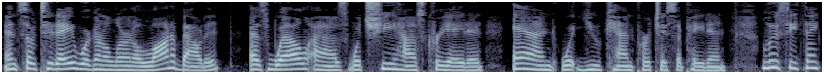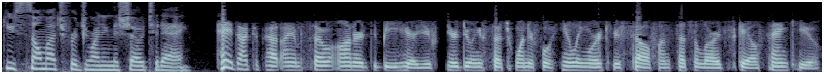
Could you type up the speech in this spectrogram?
And so today we're going to learn a lot about it as well as what she has created and what you can participate in. Lucy, thank you so much for joining the show today. Hey, Dr. Pat, I am so honored to be here. you you're doing such wonderful healing work yourself on such a large scale. Thank you.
